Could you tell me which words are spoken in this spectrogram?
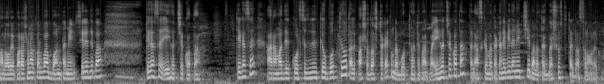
ভালোভাবে পড়াশোনা করবা বনটা আমি ছেড়ে দেবা। ঠিক আছে? এই হচ্ছে কথা। ঠিক আছে? আর আমাদের কোর্সে যদি কেউ ভর্তি হও, তাহলে পাঁচশো দশ টাকায় তোমরা ভর্তি হতে পারবা। এই হচ্ছে কথা। তাহলে আজকের মতো এখানে বিদায় নিচ্ছি। ভালো থাকবে, সুস্থ থাকবে। আসসালামু আলাইকুম।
